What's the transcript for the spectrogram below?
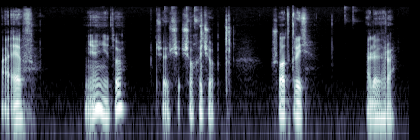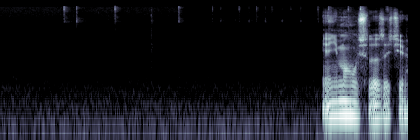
АФ. Не, не то. Чё, чё, чё хочу? Что открыть? Алло, игра. Я не могу сюда зайти.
